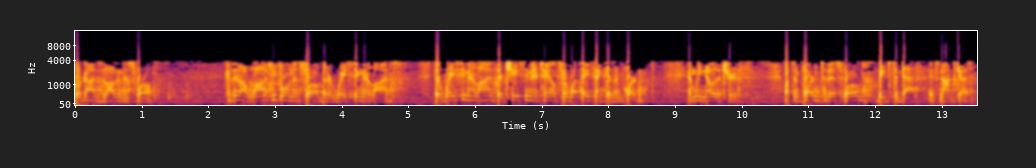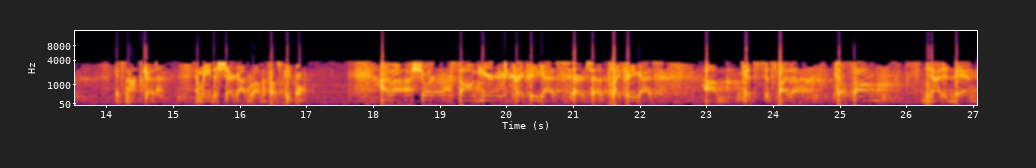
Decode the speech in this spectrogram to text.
We're God's love in this world. Because there are a lot of people in this world that are wasting their lives they're wasting their lives, they're chasing their tails for what they think is important. And we know the truth. What's important to this world leads to death. It's not good. It's not good. And we need to share God's love with those people. I have a, a short song here to pray for you guys, or to play for you guys. Um, it's it's by the Hillsong United Band,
